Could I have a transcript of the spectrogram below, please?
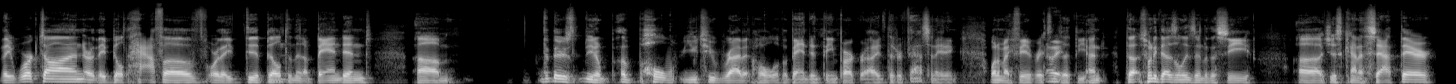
they worked on or they built half of or they did built and then abandoned. Um, there's you know a whole YouTube rabbit hole of abandoned theme park rides that are fascinating. One of my favorites Oh, is that the, un- the Twenty Thousand Leagues Under the Sea uh, just kind of sat there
